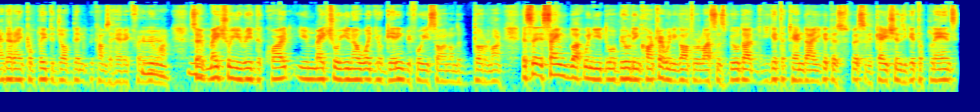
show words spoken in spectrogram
and they don't complete the job, then it becomes a headache for hmm. everyone. Hmm. So make sure you read the quote. You make sure you know what you're getting before you sign on the dotted line. It's the same like when you do a building contract when you're going through a licensed builder, you get the tender, you get the specifications, you get the plans,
